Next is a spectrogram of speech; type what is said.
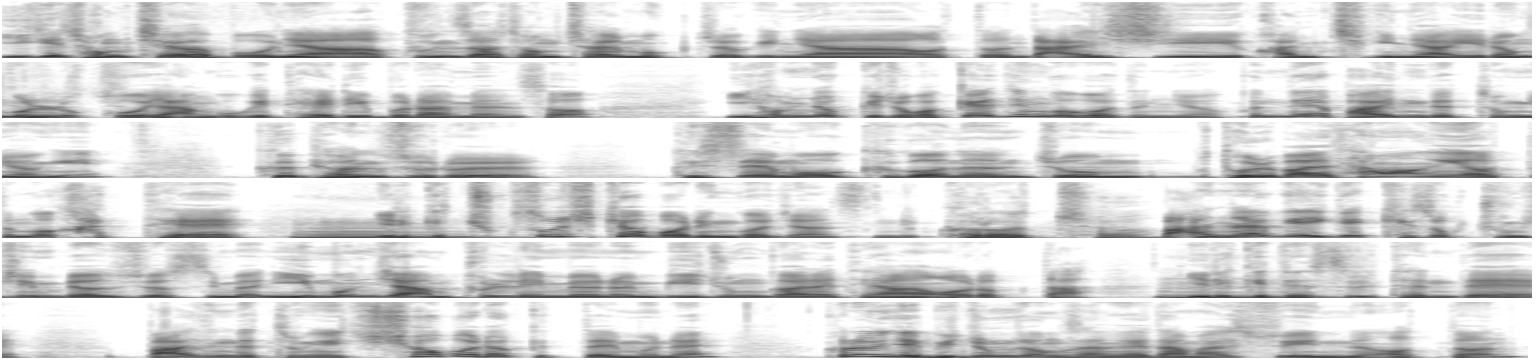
이게 정체가 뭐냐, 군사 정찰 목적이냐, 어떤 날씨 관측이냐 이런 걸 놓고 양국이 대립을 하면서 이 협력 기조가 깨진 거거든요. 근데 바이든 대통령이 그 변수를 글쎄 뭐 그거는 좀 돌발 상황이었던 것 같아 음. 이렇게 축소시켜 버린 거지 않습니까? 그렇죠. 만약에 이게 계속 중심 변수였으면 이 문제 안 풀리면은 미중 간의 대안 어렵다 이렇게 음. 됐을 텐데 바이든 대통령이 치워버렸기 때문에 그럼 이제 미중 정상회담 할 수 있는 어떤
